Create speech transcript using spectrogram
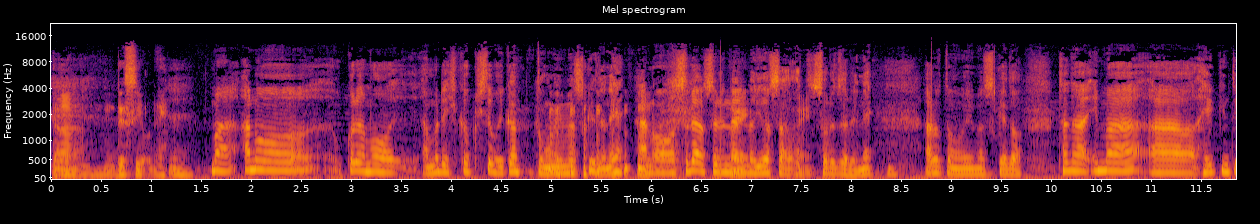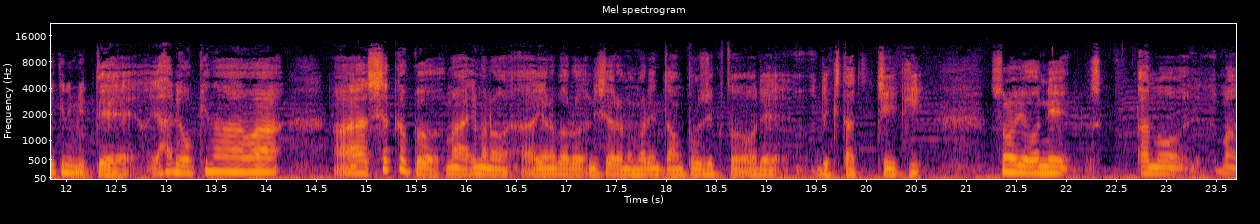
たんですよね、えーえー、まあ、あのこれはもう、あまり比較してもいかんと思いますけどね、あのそれはそれなりの良さ、それぞれね、あると思いますけど、ただ今、あ平均的に見て、やはり沖縄は、あせっかく、まあ、今の柳原西原のマリンタウンプロジェクトでできた地域、そのように、あのま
